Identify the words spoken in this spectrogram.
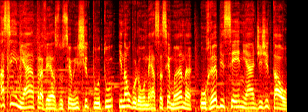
A CNA, através do seu instituto, inaugurou nessa semana o Hub CNA Digital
